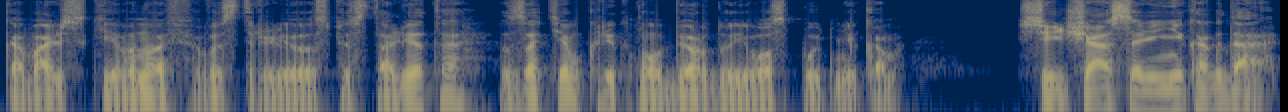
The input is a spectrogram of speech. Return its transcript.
Ковальский вновь выстрелил из пистолета, затем крикнул Бёрду его спутникам. «Сейчас или никогда!»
